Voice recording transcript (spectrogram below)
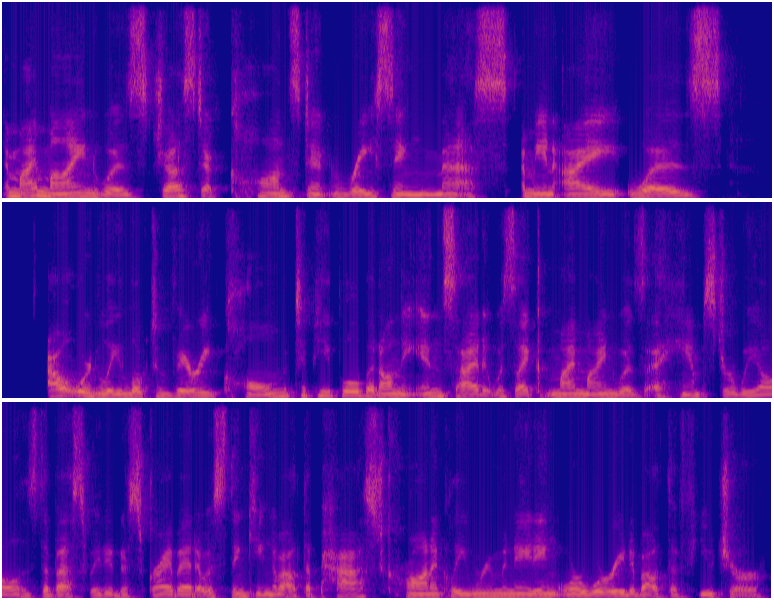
And my mind was just a constant racing mess. I mean i was outwardly looked very calm to people, but on the inside, it was like my mind was a hamster wheel, is the best way to describe it. I was thinking about the past, chronically ruminating or worried about the future.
